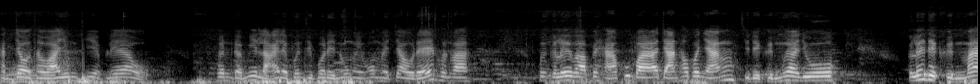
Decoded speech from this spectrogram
ขันเจ้าถวายอยกรุงเทพแล้ว เพิ่นก็มีหลายแหละเพิ่นสิบ่ได้นุ่งให้ห่มให้เจ้าเด้เพิ่นว่า เพิ่นก็เลยว่าไปหาครูบาอาจารย์เฮาไปหยังสิได้ขึ้นเมื่ออยู่ก็เลยได้ขึ้นมา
